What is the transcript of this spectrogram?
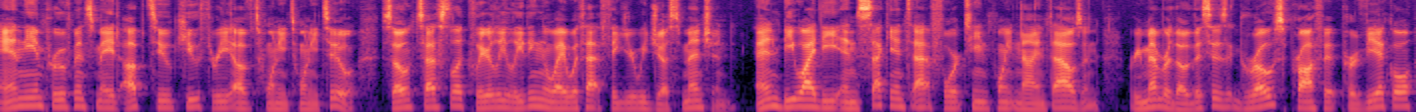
and the improvements made up to Q3 of 2022. So Tesla clearly leading the way with that figure we just mentioned. And BYD in second at 14.9 thousand. Remember though, this is gross profit per vehicle,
